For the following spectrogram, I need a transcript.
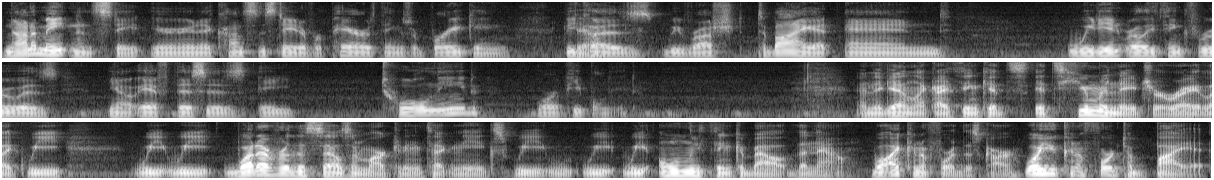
not a maintenance state. You're in a constant state of repair. Things are breaking because yeah. we rushed to buy it and we didn't really think through as you know if this is a tool need or a people need. And again like i think it's it's human nature right? Like we we we whatever the sales and marketing techniques we we we only think about the now. Well i can afford this car. Well you can afford to buy it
